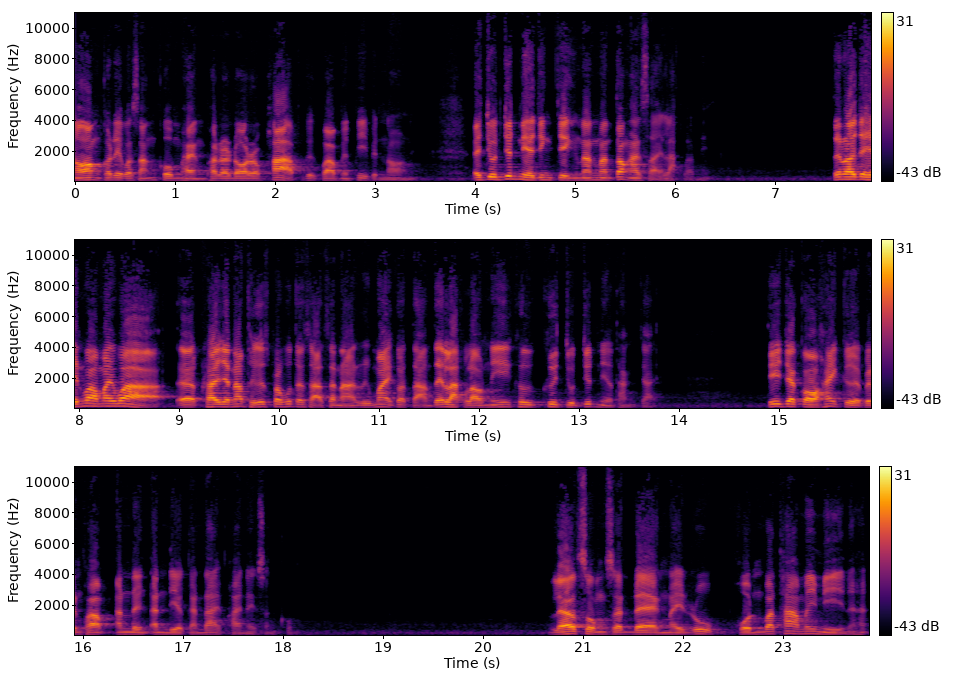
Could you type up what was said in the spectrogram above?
น้องเขาเรียกว่าสังคมแห่งพระดรภาพคือความเป็นพี่เป็นน้องไอ้จุดยึดเหนี่ยวจริง ๆ นั้นมันต้องอาศัยหลักเหล่านี้ แต่เราจะเห็นว่าไม่ว่าใครจะนับถือพระพุทธศาสนาหรือไม่ก็ตาม แต่หลักเหล่านี้คือคือจุดยึดเหนี่ยวทางใจ ที่จะก่อให้เกิดเป็นความอันหนึ่งอันเดียวกันได้ภายในสังคม แล้วทรงแสดงในรูปผลว่าถ้าไม่มีนะฮะ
